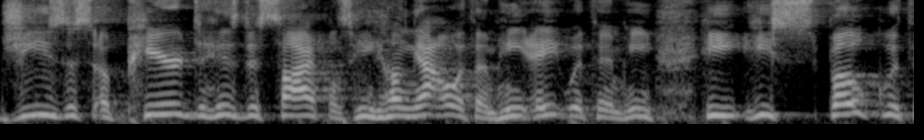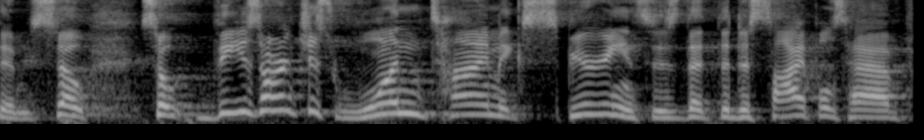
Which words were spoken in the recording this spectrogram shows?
Jesus appeared to his disciples. He hung out with them, he ate with them, he, he, he spoke with them. So, so these aren't just one time experiences that the disciples have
